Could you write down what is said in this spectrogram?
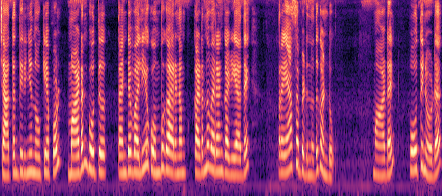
ചാത്തൻ തിരിഞ്ഞു നോക്കിയപ്പോൾ മാടൻ പോത്ത് തന്റെ വലിയ കൊമ്പ് കാരണം കടന്നു വരാൻ കഴിയാതെ പ്രയാസപ്പെടുന്നത് കണ്ടു. മാടൻ പോത്തിനോട്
